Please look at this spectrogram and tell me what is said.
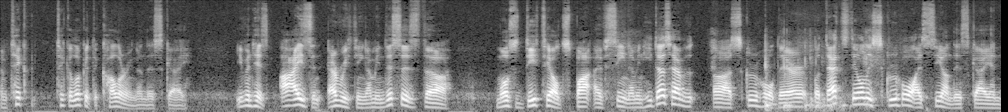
And take take a look at the coloring on this guy. Even his eyes and everything. I mean, this is the most detailed spot I've seen. I mean, he does have a screw hole there, but that's the only screw hole I see on this guy. And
